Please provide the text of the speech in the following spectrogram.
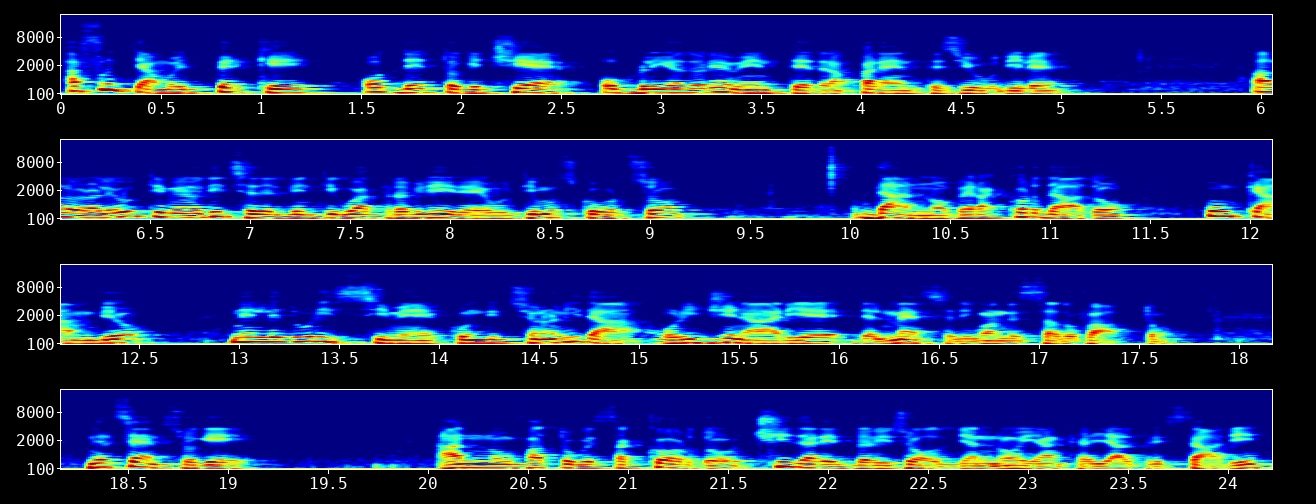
affrontiamo il perché ho detto che ci è obbligatoriamente, tra parentesi, utile. Allora, le ultime notizie del 24 aprile ultimo scorso danno per accordato un cambio nelle durissime condizionalità originarie del MES di quando è stato fatto. Nel senso che hanno fatto questo accordo, ci darebbero i soldi a noi e anche agli altri stati,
